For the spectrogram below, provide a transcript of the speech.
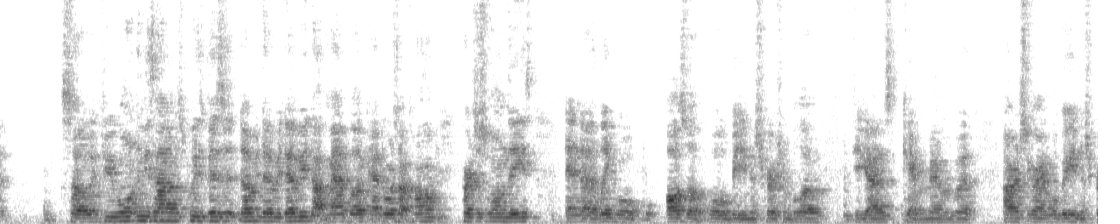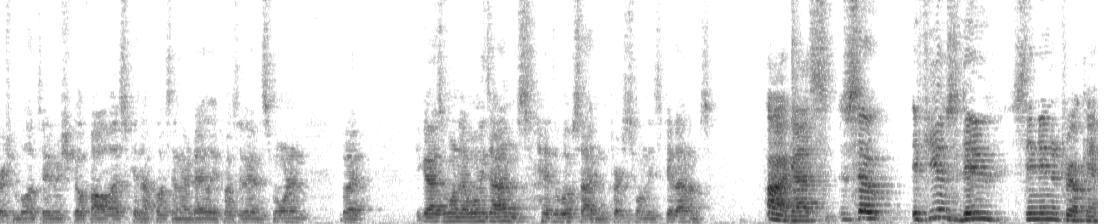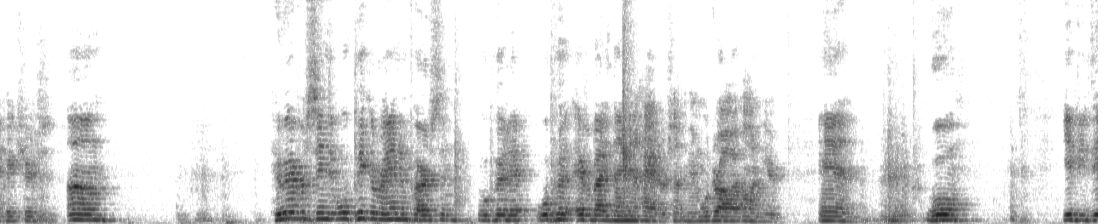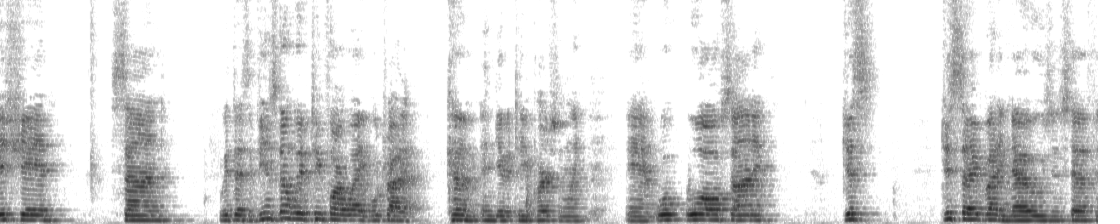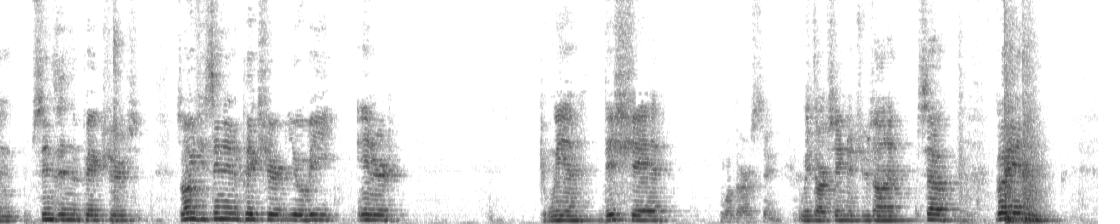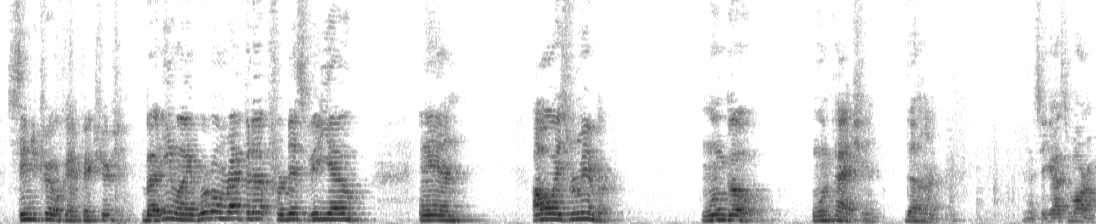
so if you want any of these items, please visit www.madbuckoutdoors.com. Purchase one of these, and uh, link will also will be in the description below. If you guys can't remember, but our Instagram will be in the description below too. Make sure You go follow us because I post in there daily. I posted there this morning, but if you guys want one of these items, head to the website and purchase one of these good items. Alright guys, so if you do send in the trail cam pictures, um whoever sends it, we'll pick a random person, we'll put it we'll put everybody's name in a hat or something and we'll draw it on here. And we'll give you this shed signed with us. If you just don't live too far away, we'll try to come and give it to you personally. And we'll we'll all sign it. Just just so everybody knows and stuff and sends in the pictures. As long as you send in a picture, you'll be entered to win this shed With our signature. with our signatures on it. So go ahead and send your trail cam pictures. But anyway, we're gonna wrap it up for this video. And always remember, one goal, one passion, the hunt. And see you guys tomorrow.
